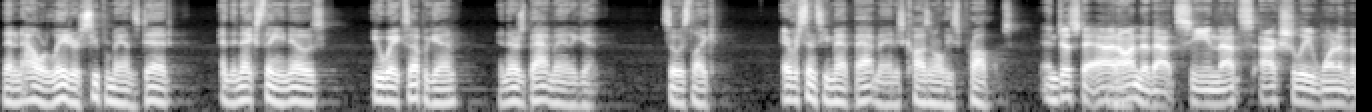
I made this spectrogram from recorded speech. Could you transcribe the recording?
Then an hour later, Superman's dead, and the next thing he knows, he wakes up again and there's Batman again. So it's like ever since he met Batman, he's causing all these problems. And just to add on to that scene, that's actually one of the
